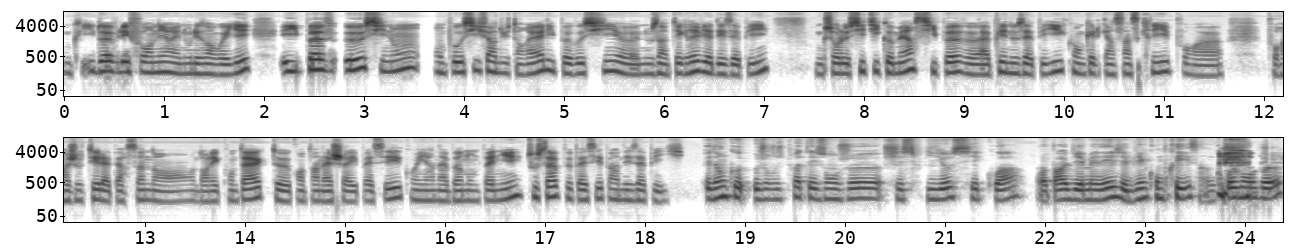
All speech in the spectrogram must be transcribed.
Donc ils doivent les fournir et nous les envoyer. Et ils peuvent, eux, sinon, on peut aussi faire du temps réel, ils peuvent aussi euh, nous intégrer via des API. Donc sur le site e-commerce, ils peuvent euh, appeler nos API quand quelqu'un s'inscrit pour, euh, pour ajouter la personne dans, dans les contacts, quand un achat est passé, quand il y a un abandon de panier. Tout ça peut passer par des API. Et donc aujourd'hui, toi, tes enjeux chez Splio, c'est quoi? On va parler du M&A, j'ai bien compris, c'est un gros enjeu.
